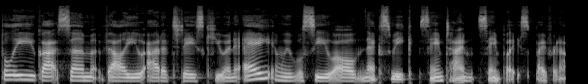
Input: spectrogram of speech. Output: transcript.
Hopefully you got some value out of today's Q&A and we will see you all next week, same time, same place. Bye for now.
